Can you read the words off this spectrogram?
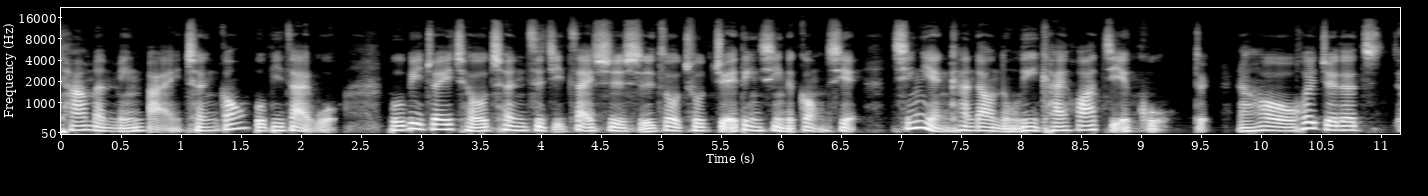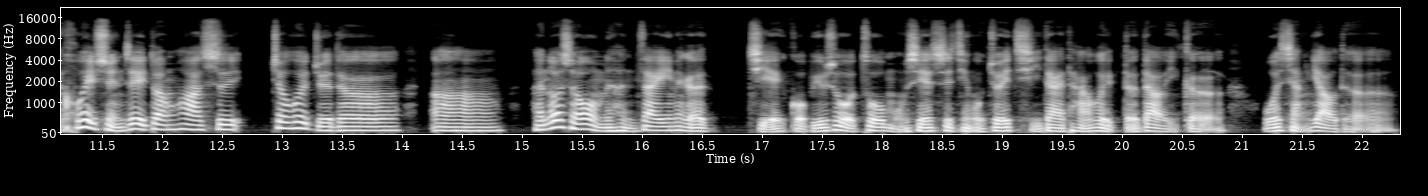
他们明白成功不必在我，不必追求趁自己在世时做出决定性的贡献，亲眼看到努力开花结果。对，然后会觉得会选这一段话是，就会觉得，嗯、呃，很多时候我们很在意那个结果，比如说我做某些事情，我就会期待它会得到一个我想要的。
